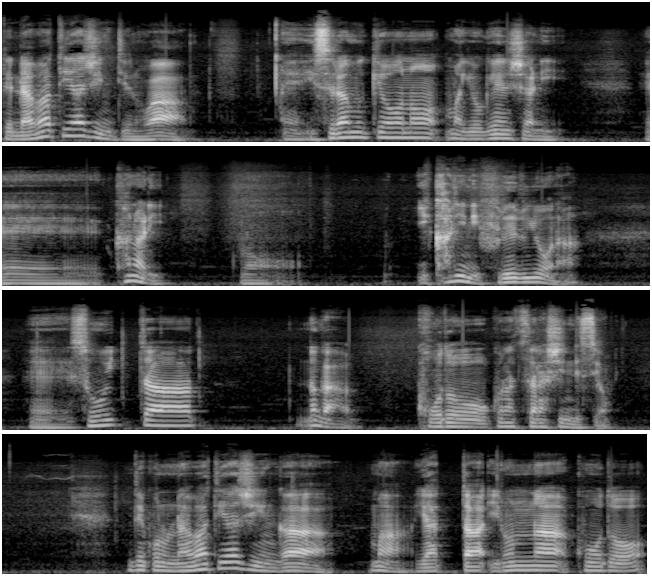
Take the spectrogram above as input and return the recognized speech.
で、ナバティア人っていうのは、えー、イスラム教の、まあ、預言者に、えー、かなり、この、怒りに触れるような、えー、そういった、なんか、行動を行ってたらしいんですよ。で、このナバティア人が、まあ、やったいろんな行動、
